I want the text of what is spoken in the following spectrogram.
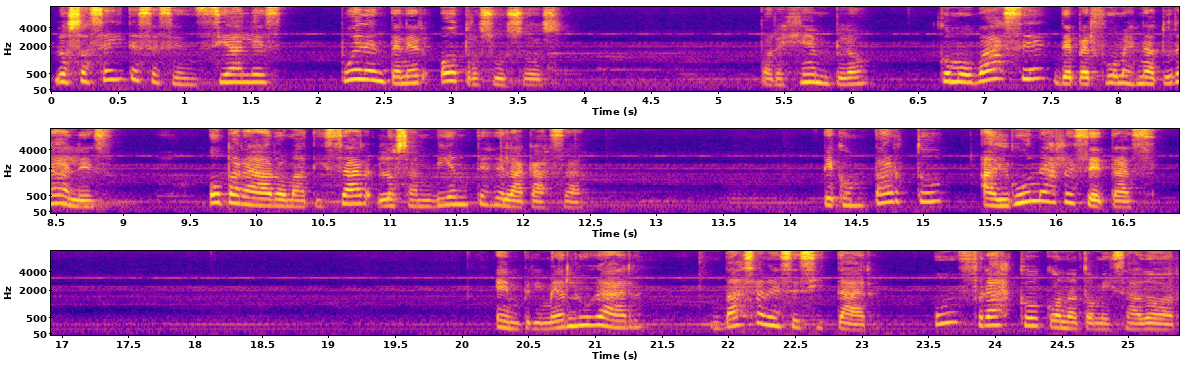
los aceites esenciales pueden tener otros usos. Por ejemplo, como base de perfumes naturales o para aromatizar los ambientes de la casa. Te comparto algunas recetas. En primer lugar, vas a necesitar un frasco con atomizador,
